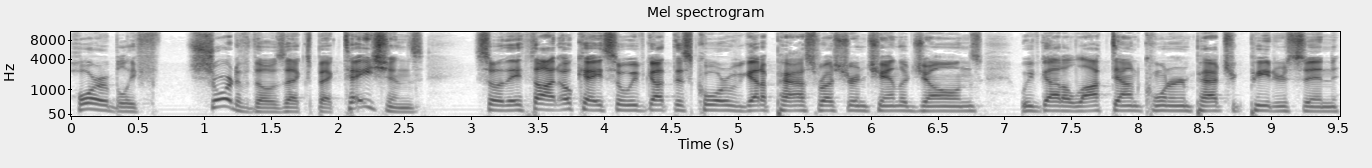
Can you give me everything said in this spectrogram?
horribly f- short of those expectations. So they thought, okay, so we've got this core. We've got a pass rusher in Chandler Jones. We've got a lockdown corner in Patrick Peterson.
